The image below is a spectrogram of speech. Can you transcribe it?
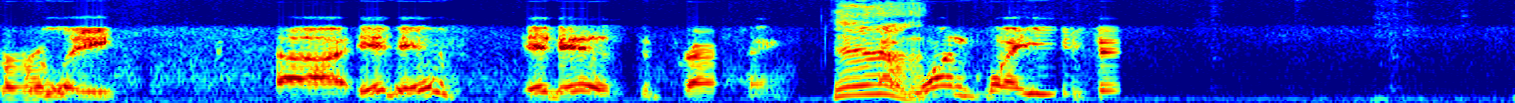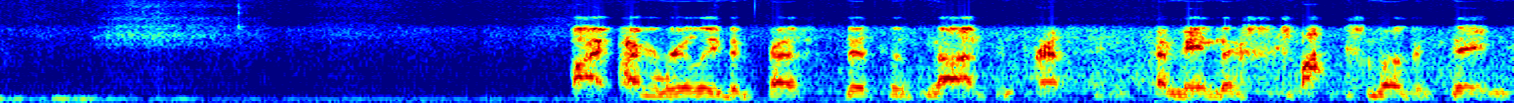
early, uh, it is it is depressing. Yeah. At one point, you just, I- I'm really depressed. This is not depressing. I mean, there's lots of other things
